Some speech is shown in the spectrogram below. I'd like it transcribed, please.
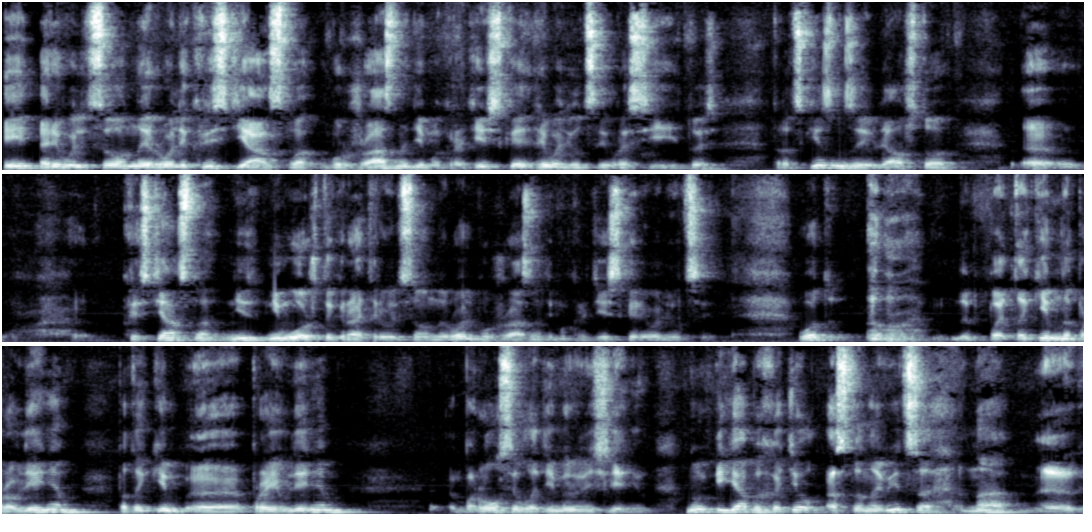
и революционной роли крестьянства в буржуазно-демократической революции в России. То есть троцкизм заявлял, что крестьянство не, не может играть революционную роль буржуазно-демократической революции. Вот по таким направлениям, по таким э, проявлениям боролся Владимир Ильич Ленин. Ну и я бы хотел остановиться на э,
